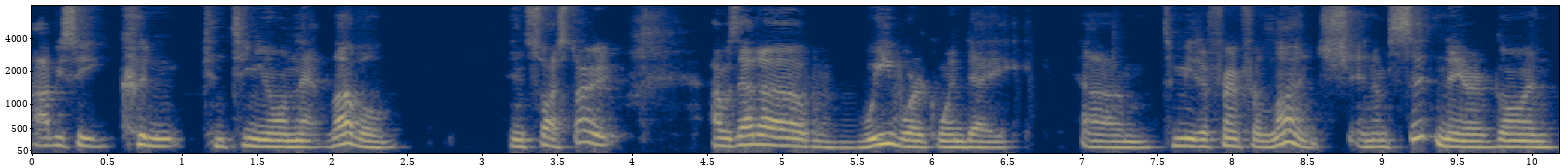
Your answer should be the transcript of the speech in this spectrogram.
obviously couldn't continue on that level and so i started I was at a WeWork one day um, to meet a friend for lunch, and I'm sitting there going,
